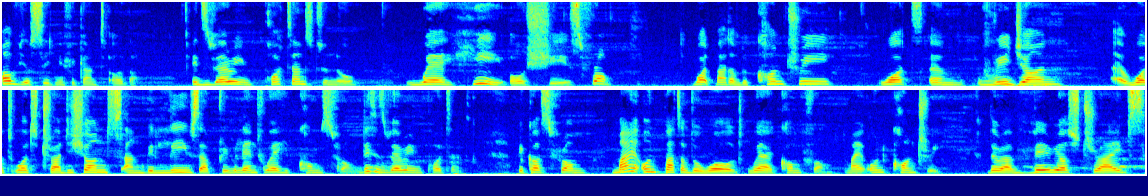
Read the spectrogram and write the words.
of your significant other. It's very important to know where he or she is from. What part of the country, what um, region, uh, what what traditions and beliefs are prevalent where he comes from. This is very important because from my own part of the world where I come from, my own country, there are various tribes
